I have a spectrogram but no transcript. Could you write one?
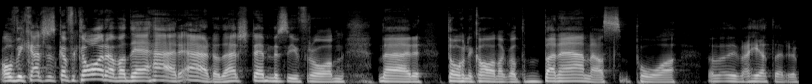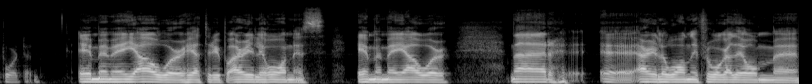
Och vi kanske ska förklara vad det här är då. Det här stämmer sig ju från när Tony Khan har gått bananas på, vad heter reporten? MMA Hour heter det på Ari Leones MMA Hour när eh, Ariel Owani frågade om eh,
